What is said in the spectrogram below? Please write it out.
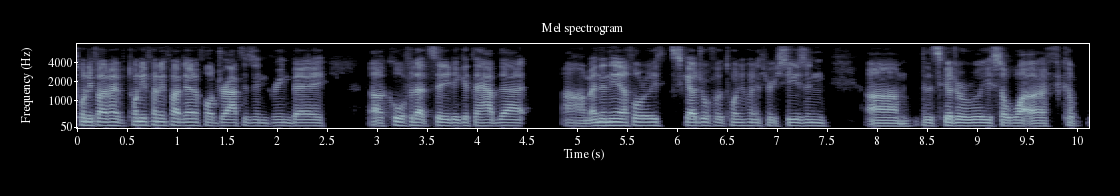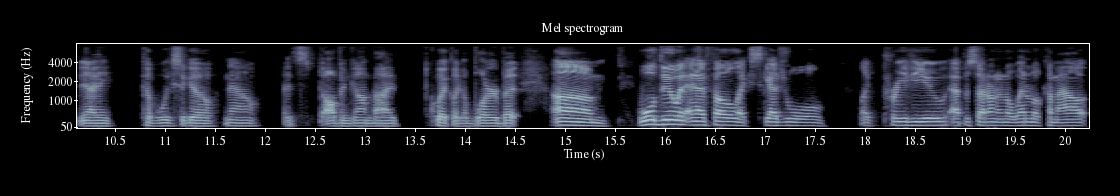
25 2025 NFL draft is in Green Bay. Uh, cool for that city to get to have that. Um, and then the NFL released the schedule for the 2023 season. Um, the schedule released a while, a couple, I think a couple weeks ago now. It's all been gone by quick like a blur, but um, we'll do an NFL like schedule like preview episode. I don't know when it'll come out.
